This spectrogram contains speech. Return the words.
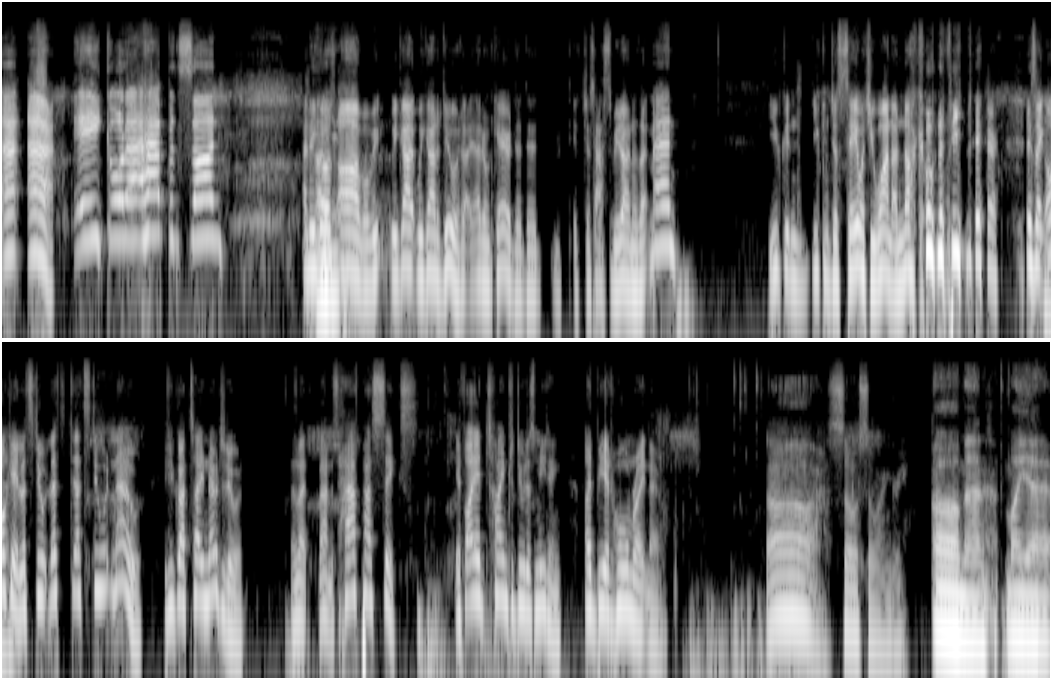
Uh uh, ain't gonna happen, son. And he goes, oh, well, we, we got we got to do it. I, I don't care. The, the, it just has to be done. I was like, man, you can you can just say what you want. I'm not going to be there. It's like, Yeah. okay, let's do it. Let's let's do it now. If you've got time now to do it. I'm like, man, it's half past six. If I had time to do this meeting, I'd be at home right now. Oh, so so angry. Oh man, my uh,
